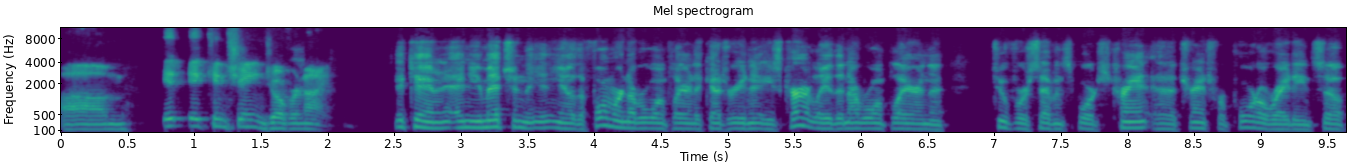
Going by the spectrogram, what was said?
um, it, it can change overnight. It can. And you mentioned, the, you know, the former number one player in the country, and he's currently the number one player in the 247 sports tran- uh, transfer portal rating. So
